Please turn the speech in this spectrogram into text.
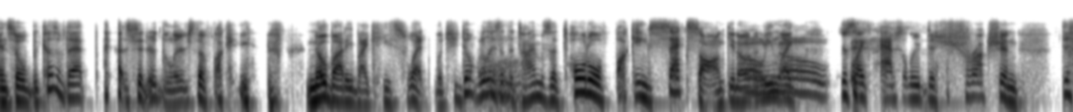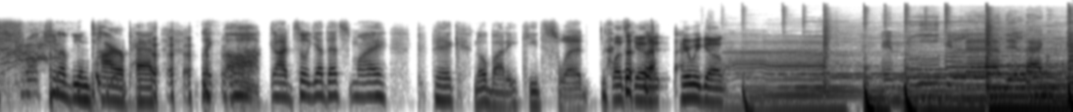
And so because of that, I considered the lyrics to fucking Nobody by Keith Sweat, which you don't realize at the Oh. time is a total fucking sex song. You know what I Oh, mean? Like just like absolute destruction, destruction of the entire path. Like, oh god. So yeah, that's my pick. Nobody, Keith Sweat. Let's get it. Here we go.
